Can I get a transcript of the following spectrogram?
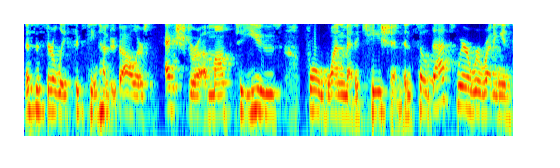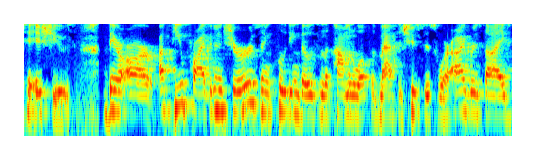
necessarily $1,600 extra a month to use for one medication. And so that's where we're running into issues. There are a few private insurers, including those in the Commonwealth of Massachusetts where I reside,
